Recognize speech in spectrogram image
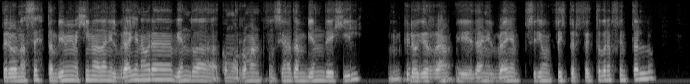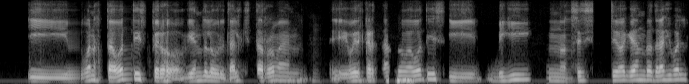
pero no sé, también me imagino a Daniel Bryan ahora viendo a cómo Roman funciona también de Hill. Creo que eh, Daniel Bryan sería un face perfecto para enfrentarlo. Y bueno, está Otis, pero viendo lo brutal que está Roman, eh, voy descartando a Otis y Vicky, no sé si se va quedando atrás igual.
